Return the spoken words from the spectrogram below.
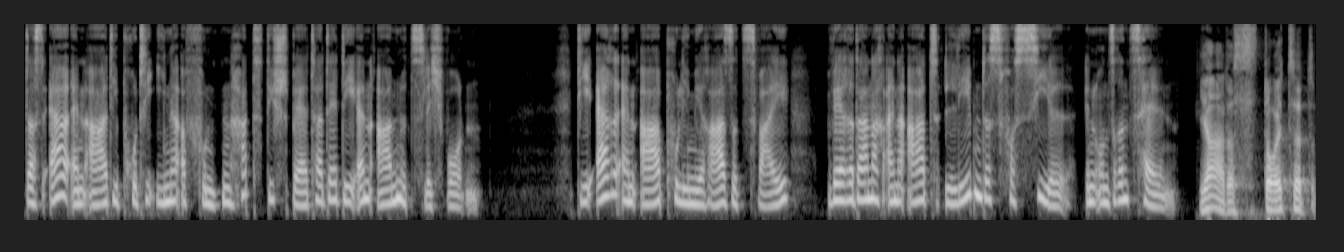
dass RNA die Proteine erfunden hat, die später der DNA nützlich wurden. Die RNA-Polymerase 2 wäre danach eine Art lebendes Fossil in unseren Zellen. Ja, das deutet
